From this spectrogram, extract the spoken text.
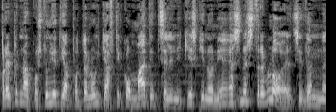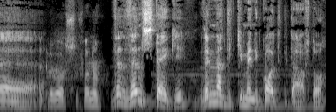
πρέπει να ακουστούν γιατί αποτελούν και αυτοί κομμάτι της ελληνικής κοινωνίας είναι στρεβλό, έτσι. Δεν, ε, Ακριβώς, συμφωνώ. Δεν, δεν στέκει, δεν είναι αντικειμενικότητα αυτό.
